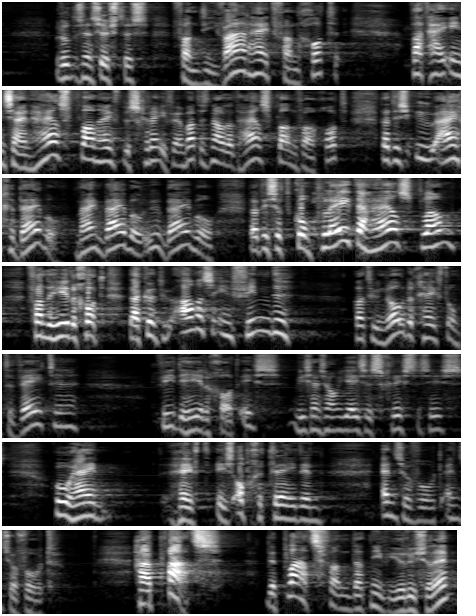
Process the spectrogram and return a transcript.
broeders en zusters, van die waarheid van God, wat hij in zijn heilsplan heeft beschreven. En wat is nou dat heilsplan van God? Dat is uw eigen Bijbel. Mijn Bijbel, uw Bijbel. Dat is het complete heilsplan van de Heere God. Daar kunt u alles in vinden wat u nodig heeft om te weten wie de Heere God is. Wie zijn zoon Jezus Christus is. Hoe hij heeft, is opgetreden. Enzovoort, enzovoort. Haar plaats, de plaats van dat nieuwe Jeruzalem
